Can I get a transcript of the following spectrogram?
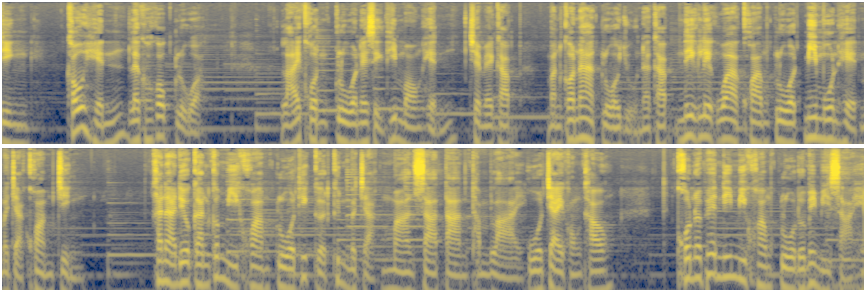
จริง เขาเห็นแล้วเขาก็กลัว หลายคนกลัวในสิ่งที่มองเห็นใช่ไหมครับ มันก็น่ากลัวอยู่นะครับ นี่เรียกว่าความกลัวมีมูลเหตุมาจากความจริงขณะเดียวกันก็มีความกลัวที่เกิดขึ้นมาจากมารซาตานทำลายหัวใจของเขา คนประเภทนี้มีความกลัวโดยไม่มีสาเห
